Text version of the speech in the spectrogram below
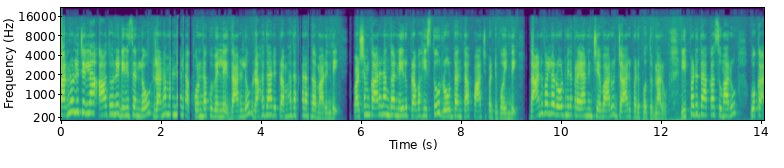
కర్నూలు జిల్లా ఆదోని డివిజన్లో రణమండల కొండకు వెళ్ళే దారిలో రహదారి ప్రమాదకరంగా మారింది. వర్షం కారణంగా నీరు ప్రవహిస్తూ రోడ్డంతా పాచిపట్టిపోయింది. దానివల్ల రోడ్డు మీద ప్రయాణించే వారు జారి పడిపోతున్నారు. ఇప్పటిదాకా సుమారు ఒక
